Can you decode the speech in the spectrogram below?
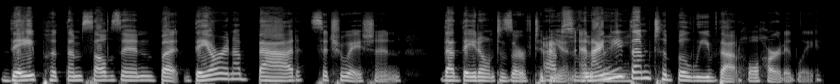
They put themselves in, but they are in a bad situation that they don't deserve to be Absolutely. in. And I need them to believe that wholeheartedly.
